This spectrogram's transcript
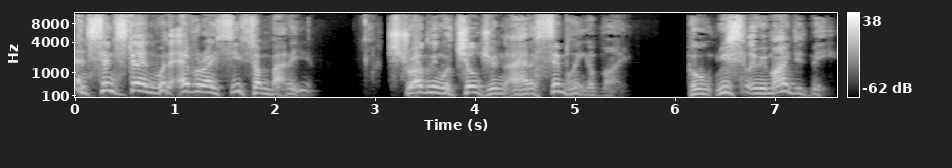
And since then, whenever I see somebody struggling with children, I had a sibling of mine who recently reminded me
